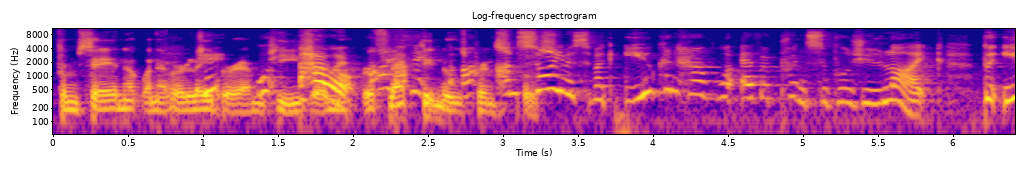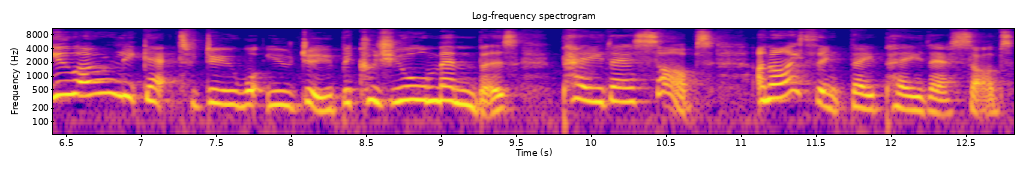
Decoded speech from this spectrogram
from saying it whenever Labour MPs well, are not reflecting think, those principles. I'm sorry, Mr Beck, you can have whatever principles you like, but you only get to do what you do because your members pay their subs. And I think they pay their subs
